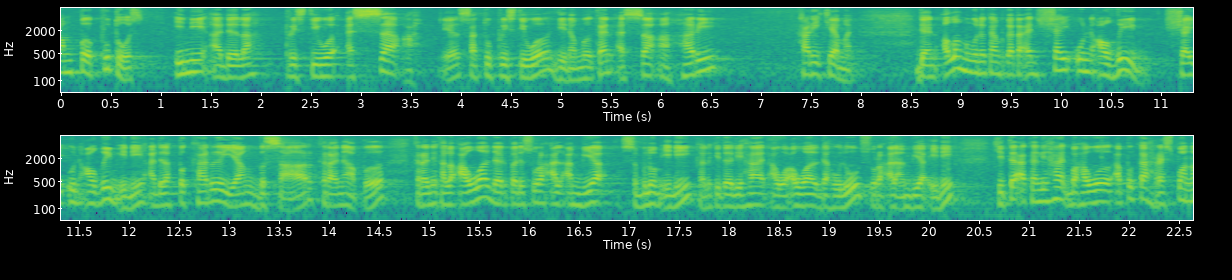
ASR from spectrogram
tanpa putus. Ini adalah peristiwa as-saah. Ya satu peristiwa dinamakan as-saah hari hari kiamat dan Allah menggunakan perkataan syai'un azim. Syai'un azim ini adalah perkara yang besar. Kerana apa? Kerana kalau awal daripada surah al-anbiya sebelum ini kalau kita lihat awal-awal dahulu surah al-anbiya ini kita akan lihat bahawa apakah respon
